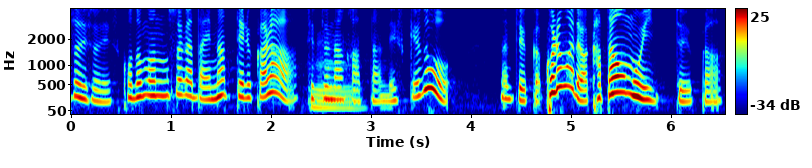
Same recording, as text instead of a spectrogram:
そうですそうです。子供の姿になってるから切なかったんですけど、なんていうかこれまでは片思いというか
